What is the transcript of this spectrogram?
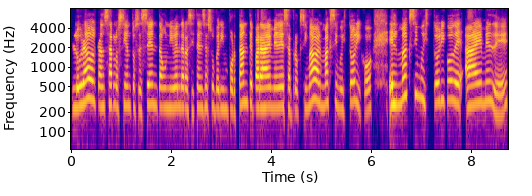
logrado alcanzar los 160, un nivel de resistencia súper importante para AMD, se aproximaba al máximo histórico. El máximo histórico de AMD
